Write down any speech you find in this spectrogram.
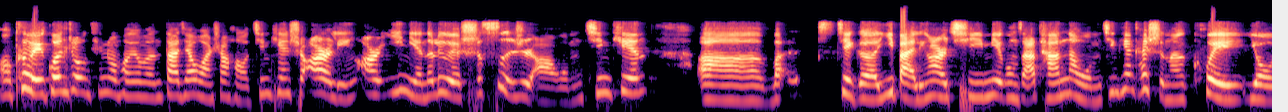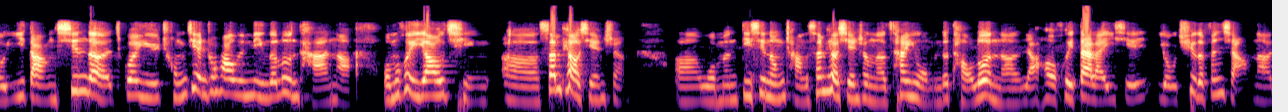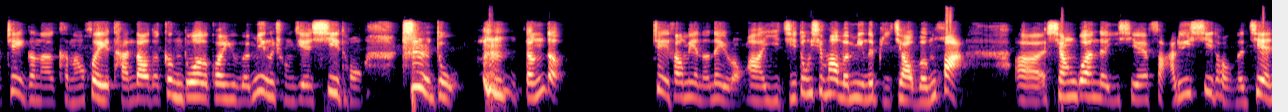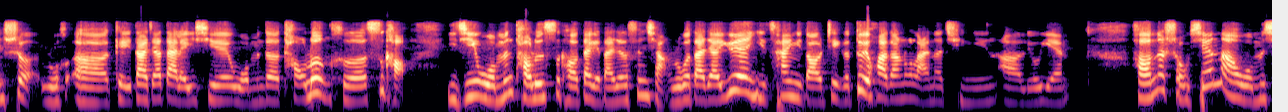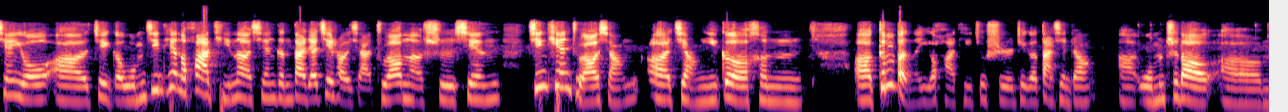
好，各位观众、听众朋友们，大家晚上好。今天是二零二一年的六月十四日啊。我们今天啊晚这个一百零二期灭共杂谈那，我们今天开始呢会有一档新的关于重建中华文明的论坛呢，我们会邀请呃三票先生。啊，我们 DC 农场的三票先生呢参与我们的讨论呢，然后会带来一些有趣的分享。那这个呢可能会谈到的更多的关于文明的重建、系统、制度 等等这方面的内容啊，以及东西方文明的比较、文化，呃相关的一些法律系统的建设，如何呃给大家带来一些我们的讨论和思考，以及我们讨论思考带给大家的分享。如果大家愿意参与到这个对话当中来呢，请您啊留言。好，那首先呢，我们先由呃这个我们今天的话题呢，先跟大家介绍一下，主要呢是先今天主要想呃讲一个很，呃根本的一个话题，就是这个大宪章啊。我们知道，呃，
